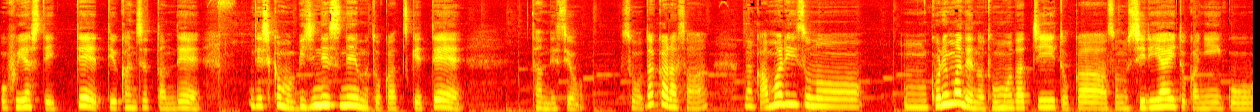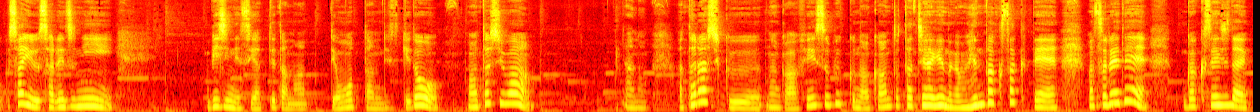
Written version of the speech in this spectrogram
を増やしていってっていう感じだったんででしかもビジネスネームとかつけてたんですよ。そうだからさなんかあまりその、うん、これまでの友達とかその知り合いとかにこう左右されずにビジネスやってたなって思ったんですけど、まあ、私はあの新しくなんか Facebook のアカウント立ち上げるのがめんどくさくて、まあ、それで学生時代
